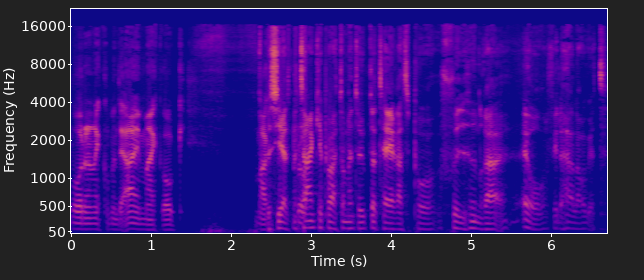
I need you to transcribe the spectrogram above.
Både när det kommer till iMac och Mac Speciellt med Pro. tanke på att de inte uppdaterats på 700 år vid det här laget.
